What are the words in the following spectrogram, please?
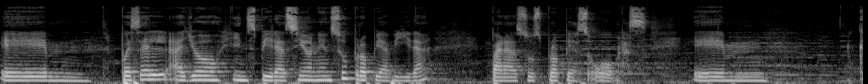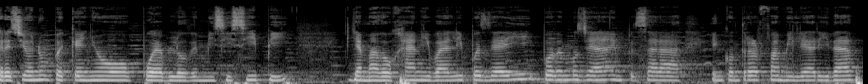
em, pues él halló inspiración en su propia vida para sus propias obras. Em, creció en un pequeño pueblo de Mississippi llamado Hannibal y pues de ahí podemos ya empezar a encontrar familiaridad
